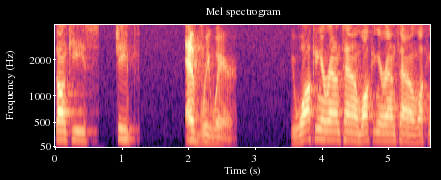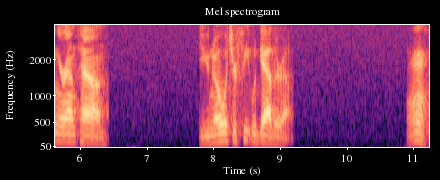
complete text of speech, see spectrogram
donkeys, sheep everywhere. You're walking around town, walking around town, walking around town. Do you know what your feet would gather up? Mm.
